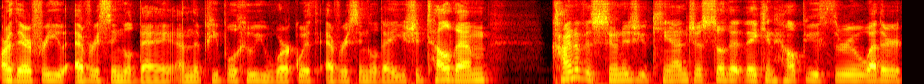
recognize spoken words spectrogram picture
are there for you every single day and the people who you work with every single day, you should tell them kind of as soon as you can just so that they can help you through whether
